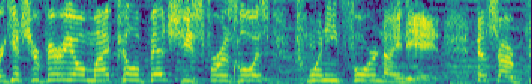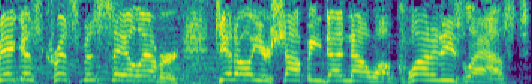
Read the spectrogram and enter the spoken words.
or get your very own My Pillow bed sheets for as low as $24.98. It's our biggest Christmas sale ever. Get all your shopping done now while quantities last.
